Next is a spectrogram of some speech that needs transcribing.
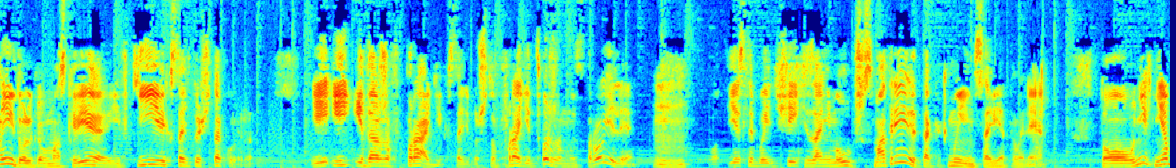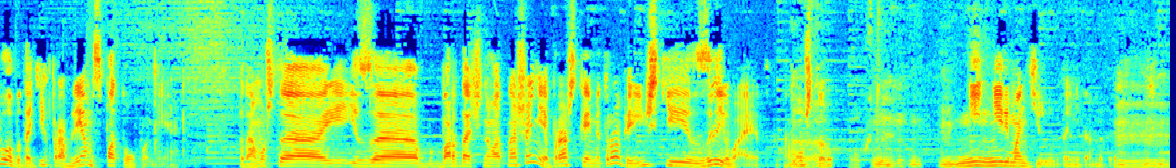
и не только в Москве, и в Киеве, кстати, точно такой же. И, и, и даже в Праге, кстати, потому что в Праге тоже мы строили. Mm-hmm. Вот, если бы чехи за ним лучше смотрели, так как мы им советовали, то у них не было бы таких проблем с потопами. Потому что из-за бардачного отношения пражское метро периодически заливает. Потому да? что не, не ремонтируют они там это. Mm-hmm.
